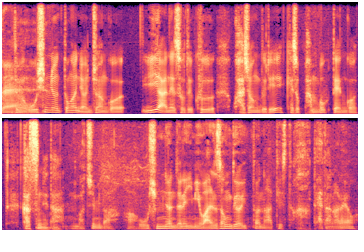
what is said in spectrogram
네. 그러면 50년 동안 연주한 거 이 안에서도 그 과정들이 계속 반복된 것 같습니다. 멋집니다. 아, 50년 전에 이미 완성되어 있던 아티스트. 아, 대단하네요.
